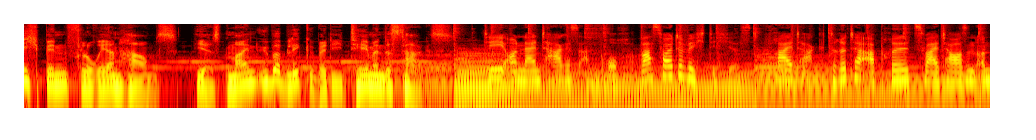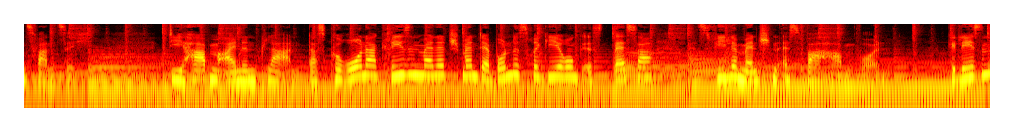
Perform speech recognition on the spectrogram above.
Ich bin Florian Harms. Hier ist mein Überblick über die Themen des Tages. T-Online-Tagesanbruch. Was heute wichtig ist. Freitag, 3. April 2020. Die haben einen Plan. Das Corona-Krisenmanagement der Bundesregierung ist besser, als viele Menschen es wahrhaben wollen. Gelesen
